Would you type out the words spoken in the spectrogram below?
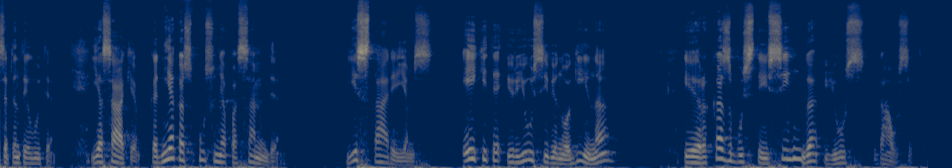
Septintai lūtė. Jie sakė, kad niekas mūsų nepasamdė. Jis tarė jiems, eikite ir jūs į vynogyną ir kas bus teisinga, jūs gausite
